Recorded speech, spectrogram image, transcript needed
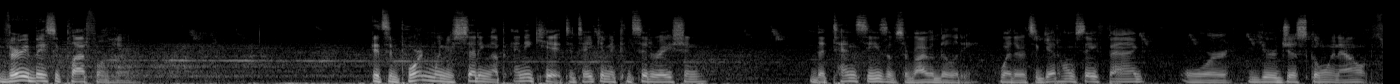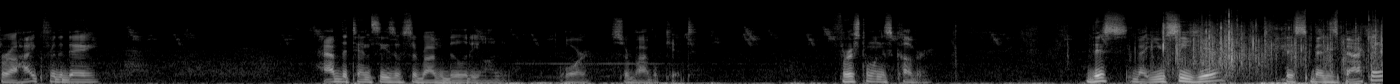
Very basic platform here. It's important when you're setting up any kit to take into consideration the 10 C's of survivability, whether it's a get home safe bag or you're just going out for a hike for the day. Have the 10 C's of survivability on you or survival kit. First one is cover. This that you see here, this bed is backing,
